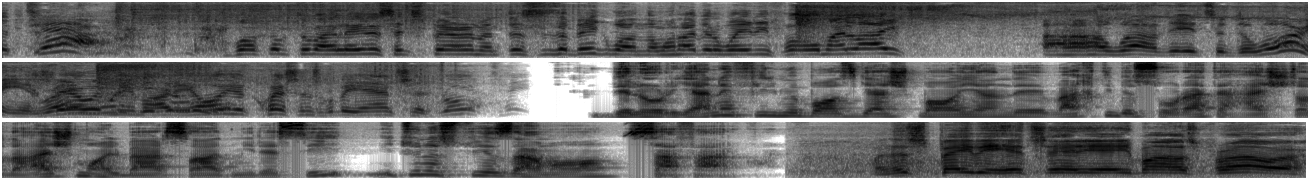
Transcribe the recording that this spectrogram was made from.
It! Yeah. Welcome to my latest experiment. This is the big one, the one I've been waiting for all my life. Uh, well, it's a DeLorean, right? Bear with me, Marty. All your questions will be answered. دلوریان فیلم بازگشت به آینده وقتی به سرعت 88 مایل بر ساعت می‌رسید می‌تونست توی زمان سفر کنه. When this baby hits 88 miles per hour,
